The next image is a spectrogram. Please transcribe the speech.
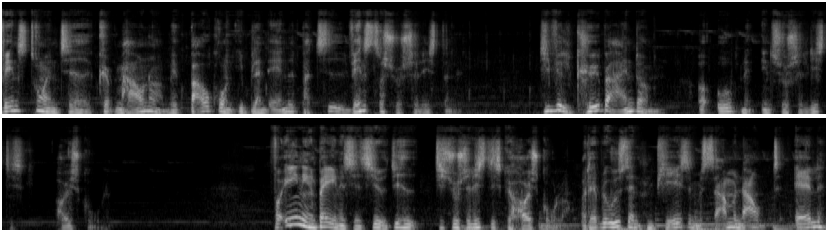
venstreorienterede københavnere med baggrund i blandt andet partiet Venstresocialisterne. De ville købe ejendommen og åbne en socialistisk højskole. Foreningen bag initiativet de hed De Socialistiske Højskoler, og der blev udsendt en pjæse med samme navn til alle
